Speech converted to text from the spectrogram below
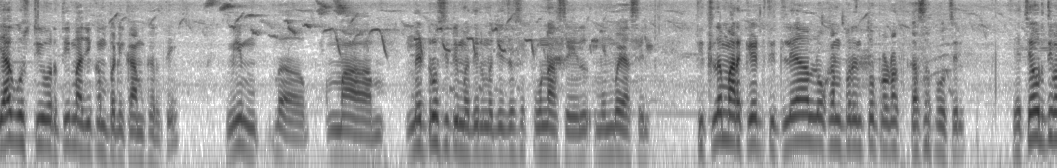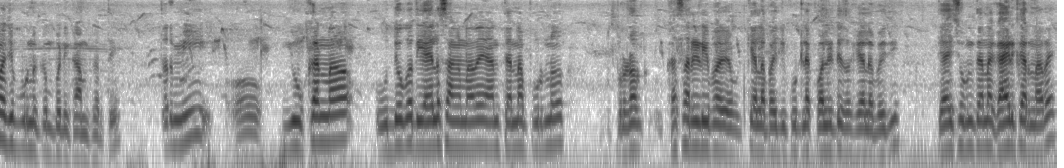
त्या गोष्टीवरती माझी कंपनी काम करते. मी मा- मेट्रो सिटीमधील म्हणजे जसं पुणे असेल मुंबई असेल तिथलं मार्केट तिथल्या लोकांपर्यंत तो प्रॉडक्ट कसा पोहोचेल याच्यावरती माझी पूर्ण कंपनी काम करते. तर मी युवकांना उद्योगात यायला सांगणार आहे आणि त्यांना पूर्ण प्रोडक्ट कसा रेडी केला पाहिजे कुठल्या क्वालिटीचा केला पाहिजे त्या हिशोबाने त्यांना गाईड करणार आहे.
